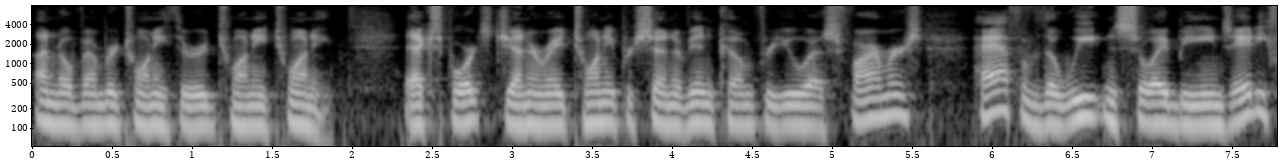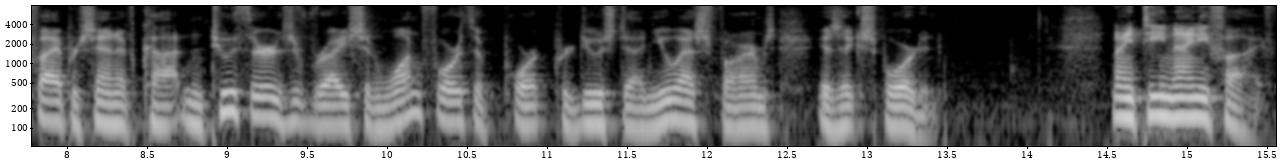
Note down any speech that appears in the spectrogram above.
on November 23, 2020. Exports generate 20% of income for U.S. farmers, half of the wheat and soybeans, 85% of cotton, two thirds of rice, and one fourth of pork produced on U.S. farms is exported. 1995.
